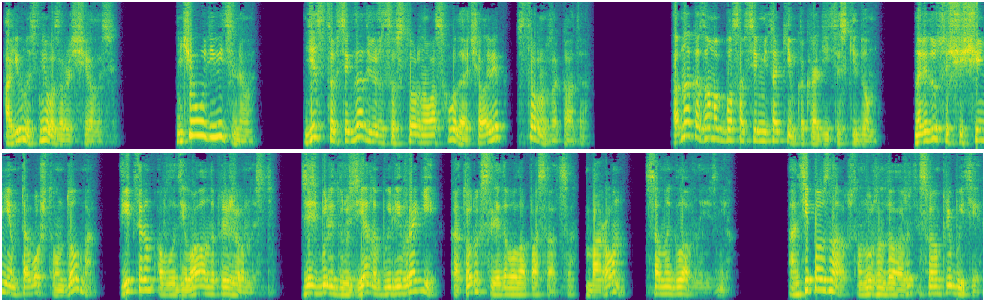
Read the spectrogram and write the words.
а юность не возвращалась. Ничего удивительного. Детство всегда движется в сторону восхода, а человек – в сторону заката. Однако замок был совсем не таким, как родительский дом. Наряду с ощущением того, что он дома, Виктором овладевала напряженность. Здесь были друзья, но были и враги, которых следовало опасаться. Барон – самый главный из них. Антипов знал, что нужно доложить о своем прибытии,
